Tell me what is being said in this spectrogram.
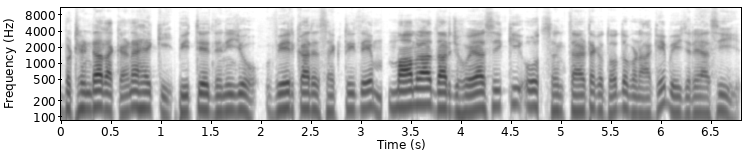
ਬਠਿੰਡਾ ਦਾ ਕਹਿਣਾ ਹੈ ਕਿ ਬੀਤੇ ਦਿਨੀ ਜੋ ਵੇਰਕਾ ਦੇ ਸੈਕਟਰੀ ਤੇ ਮਾਮਲਾ ਦਰਜ ਹੋਇਆ ਸੀ ਕਿ ਉਹ ਸਿੰਥੈਟਿਕ ਦੁੱਧ ਬਣਾ ਕੇ ਵੇਚ ਰਿਹਾ ਸੀ।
